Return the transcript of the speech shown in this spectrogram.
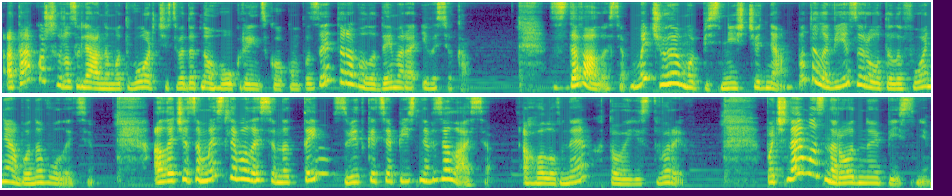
а також розглянемо творчість видатного українського композитора Володимира Івасюка. Здавалося б, ми чуємо пісні щодня по телевізору, у телефоні або на вулиці. Але чи замислювалися над тим, звідки ця пісня взялася, а головне, хто її створив? Почнемо з народної пісні.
